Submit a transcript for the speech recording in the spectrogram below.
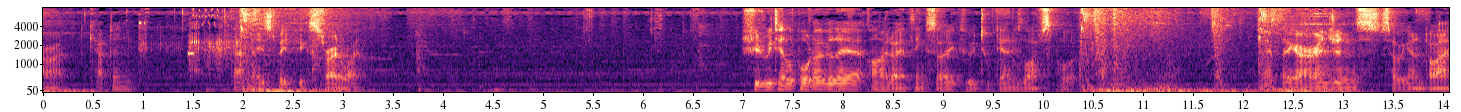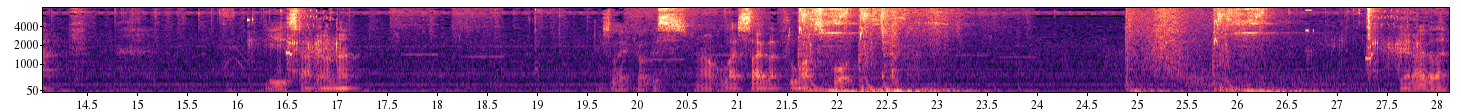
Alright, Captain. That needs to be fixed straight away. Should we teleport over there? I don't think so, because we took down his life support. Yep, there go our engines, so we're going to die. You start doing that. Actually, I've got this. No, let's save that for the life support. Get over there.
